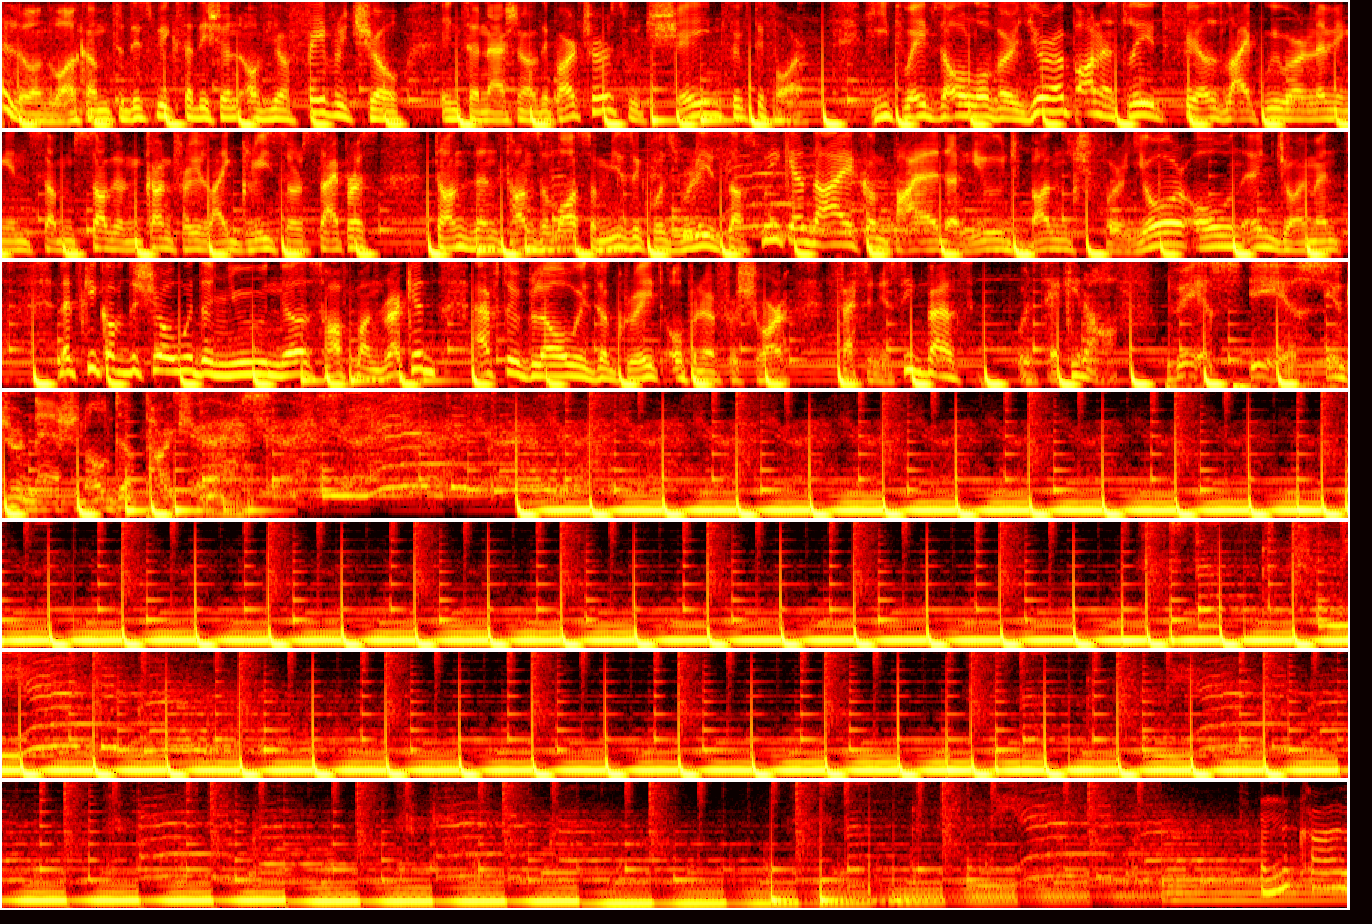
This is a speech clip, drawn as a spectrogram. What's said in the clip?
Hello and welcome to this week's edition of your favorite show, International Departures with Shane54. Heat waves all over Europe. Honestly, it feels like we were living in some southern country like Greece or Cyprus. Tons and tons of awesome music was released last week, and I compiled a huge bunch for your own enjoyment. Let's kick off the show with the new Nils Hofmann record. Afterglow is a great opener for sure. Fasten your seatbelts, we're taking off. This is International Departures.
